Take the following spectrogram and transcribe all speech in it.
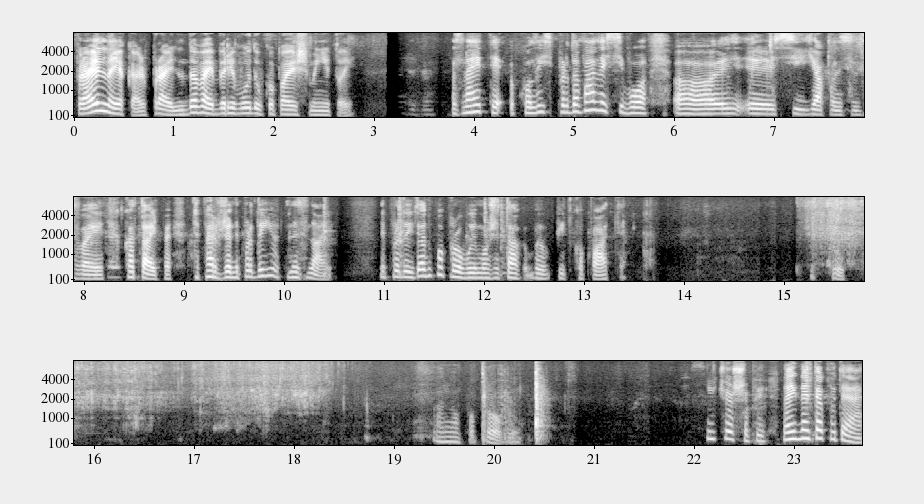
Правильно я кажу? Правильно. Давай, бери воду, вкопаєш мені той. Знаєте, колись продавали сіво, е, е, сі, як вони називають, катальпи. Тепер вже не продають, не знаю. Не продають. А ну попробуй, може, так би підкопати. Чуть-чуть. А ну, попробуй. Нічого, що під... Навіть не так буде.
